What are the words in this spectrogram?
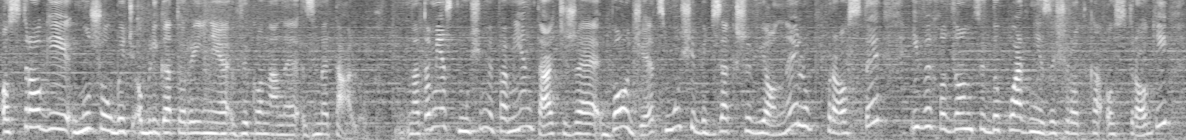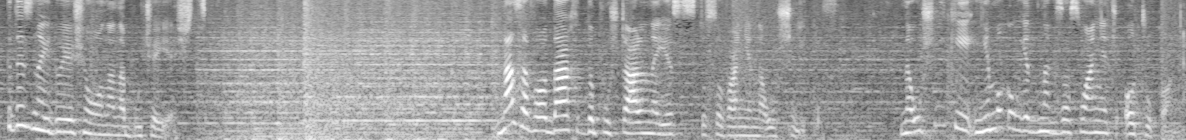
Ostrogi muszą być obligatoryjnie wykonane z metalu. Natomiast musimy pamiętać, że bodziec musi być zakrzywiony lub prosty i wychodzący dokładnie ze środka ostrogi, gdy znajduje się ona na bucie jeźdźca. Na zawodach dopuszczalne jest stosowanie nauszników. Nauszniki nie mogą jednak zasłaniać oczu konia.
